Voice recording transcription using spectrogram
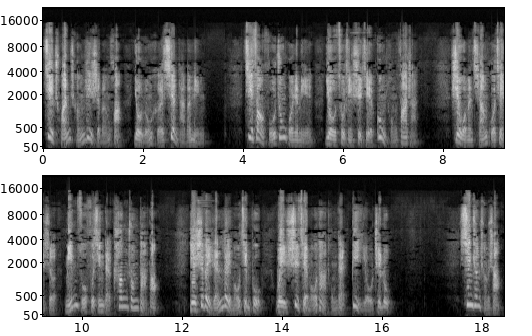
既传承历史文化，又融合现代文明；既造福中国人民，又促进世界共同发展，是我们强国建设、民族复兴的康庄大道，也是为人类谋进步、为世界谋大同的必由之路。新征程上，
